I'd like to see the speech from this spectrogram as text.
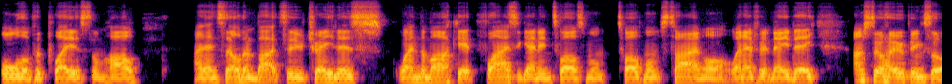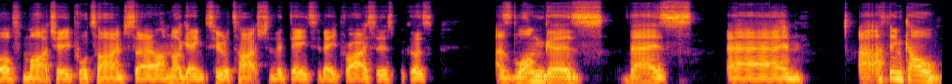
all of the players somehow, and then sell them back to traders when the market flies again in 12, month, 12 months' time or whenever it may be. I'm still hoping sort of March, April time. So I'm not getting too attached to the day to day prices because as long as there's, um, I think I'll,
